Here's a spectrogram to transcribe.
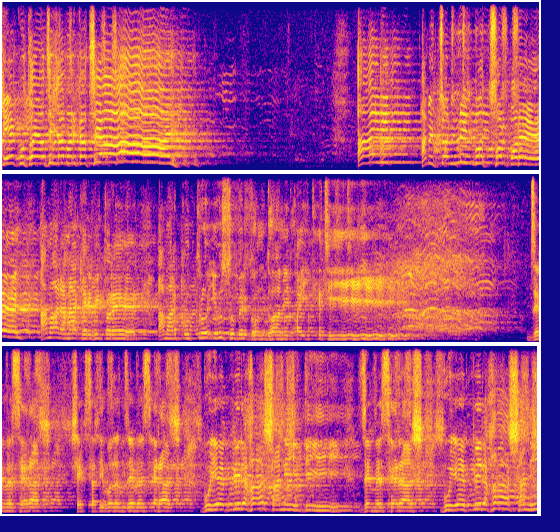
কে কোথায় আছিস আমার কাছে আয়? আমি চল্লিশ বছর পরে আমার নাকের ভিতরে আমার পুত্র ইউসুফের গন্ধ আমি পাইতেছি। জেবে সেরাস, শেখ সাদি বলেন, জেবে সেরাস, বুয়ে পিরহা সানি দি। জেমে সেরাস, বুয়ে পিরহা সানি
